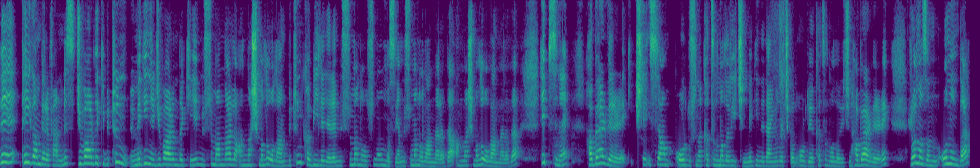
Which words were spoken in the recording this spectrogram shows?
Ve Peygamber Efendimiz civardaki bütün Medine civarındaki Müslümanlarla anlaşmalı olan bütün kabilelere Müslüman olsun olmasın yani Müslüman olanlara da anlaşmalı olanlara da hepsine haber vererek işte İslam ordusuna katılmaları için Medine'den yola çıkan orduya katılmaları için haber vererek Ramazan'ın 10'unda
